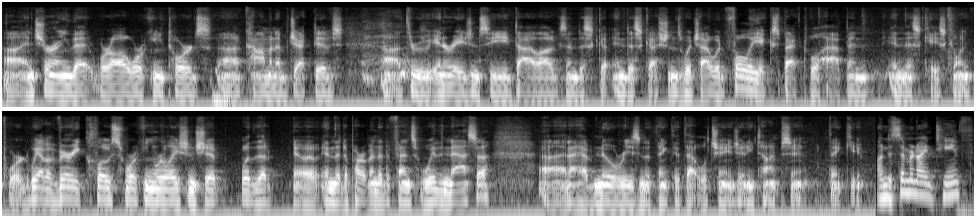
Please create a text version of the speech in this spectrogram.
uh, ensuring that we're all working towards uh, common objectives uh, through interagency dialogues and, and discussions, which I would fully expect will happen in this case going forward. We have a very close working relationship with the uh, in the Department of Defense with NASA, uh, and I have no reason to think that that will change anytime soon. Thank you. On December 19th,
